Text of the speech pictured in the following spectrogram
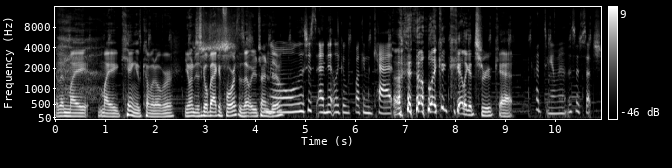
And then my my king is coming over. You want to just go back and forth? Is that what you're trying to do? No, let's just end it like a fucking cat. like a cat, like a true cat. God damn it. This is such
